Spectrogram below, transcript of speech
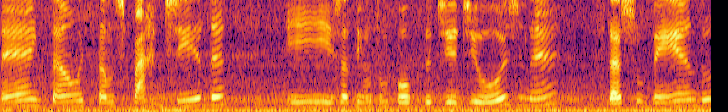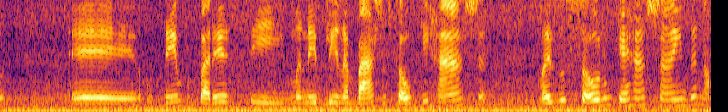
Né? Então estamos de partida e já temos um pouco do dia de hoje, né? Está chovendo, é, o tempo parece uma neblina baixa, sol que racha, mas o sol não quer rachar ainda não.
